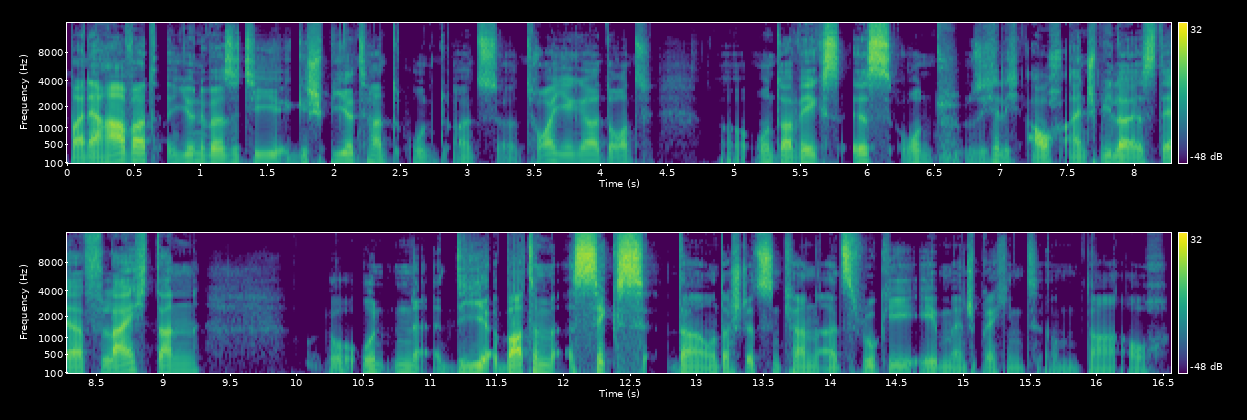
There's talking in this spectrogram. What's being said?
bei der Harvard University gespielt hat und als äh, Torjäger dort äh, unterwegs ist und sicherlich auch ein Spieler ist, der vielleicht dann so, unten die Bottom Six da unterstützen kann als Rookie, eben entsprechend um, da auch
